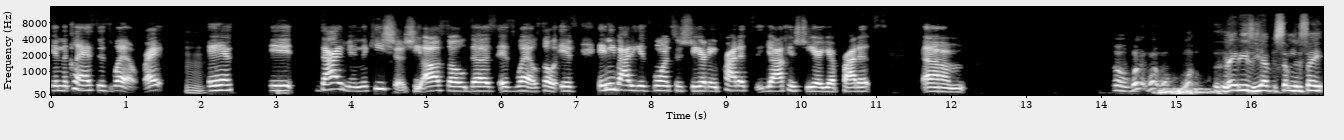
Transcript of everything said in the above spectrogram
in the class as well, right? Mm-hmm. And it Diamond, Nikisha, she also does as well. So if anybody is going to share their products, y'all can share your products. Um, so, what, what, what, ladies, you have something to say?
